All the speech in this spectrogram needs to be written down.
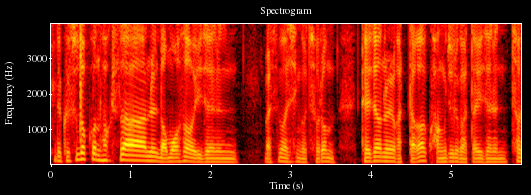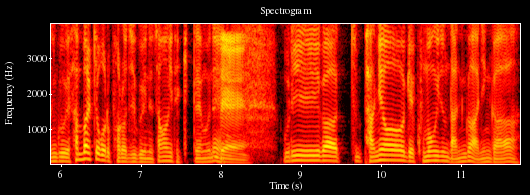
근데 그 수도권 확산을 넘어서 이제는 말씀하신 것처럼 대전을 갔다가 광주를 갔다 이제는 전국에 산발적으로 벌어지고 있는 상황이 됐기 때문에 네. 우리가 좀 방역에 구멍이 좀 난 거 아닌가.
